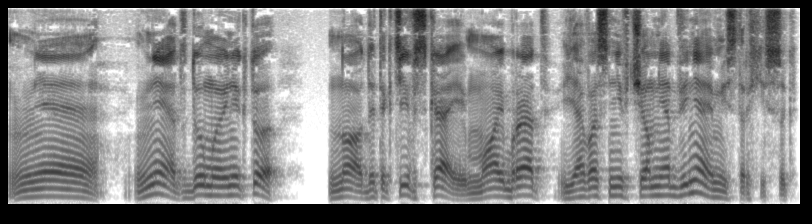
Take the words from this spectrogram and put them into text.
Не, нет, думаю, никто. Но детектив Скай, мой брат, я вас ни в чем не обвиняю, мистер Хиссек.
